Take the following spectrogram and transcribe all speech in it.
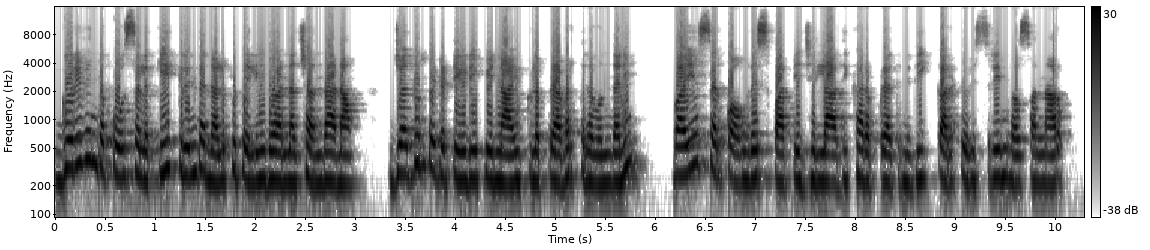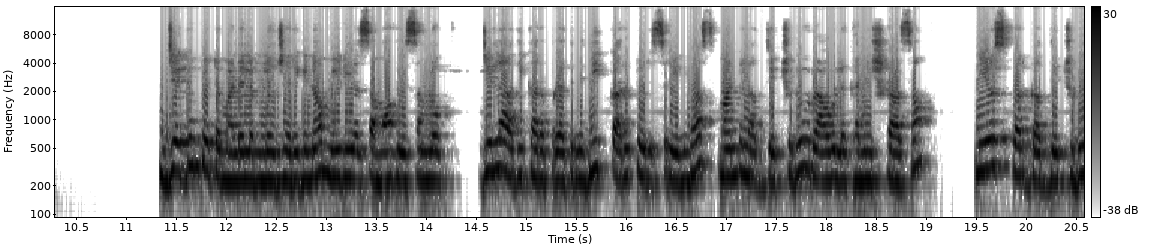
గురివింద పూసలకి క్రింద నలుపు తెలియదు అన్న చందాన. జగ్గంపేట టీడీపీ నాయకుల ప్రవర్తన ఉందని వైఎస్ఆర్ కాంగ్రెస్ పార్టీ జిల్లా అధికార ప్రతినిధి కరటూరి శ్రీనివాస్ అన్నారు. జగ్గంపేట మండలంలో జరిగిన మీడియా సమావేశంలో జిల్లా అధికార ప్రతినిధి కరటూరి శ్రీనివాస్ మండల అధ్యక్షుడు రావుల గణేష్ రాస నియోజకవర్గ అధ్యక్షుడు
